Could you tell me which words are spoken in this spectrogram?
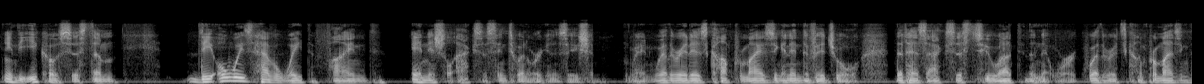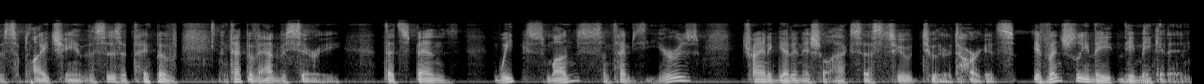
in the ecosystem, they always have a way to find initial access into an organization, right? Whether it is compromising an individual that has access to uh, to the network, whether it's compromising the supply chain. This is a type of a type of adversary that spends weeks, months, sometimes years trying to get initial access to, to their targets. Eventually, they, they make it in,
